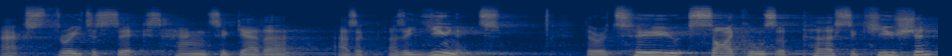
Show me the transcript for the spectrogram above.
Acts 3 to 6 hang together as a, as a unit. There are two cycles of persecution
